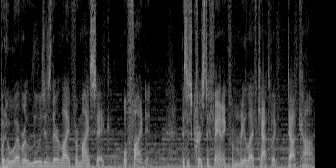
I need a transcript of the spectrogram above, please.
but whoever loses their life for my sake will find it. This is Chris Stefanick from RealLifeCatholic.com.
